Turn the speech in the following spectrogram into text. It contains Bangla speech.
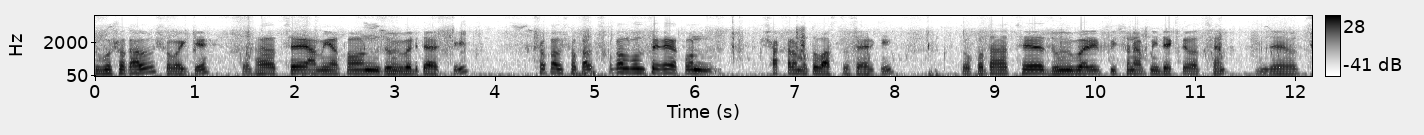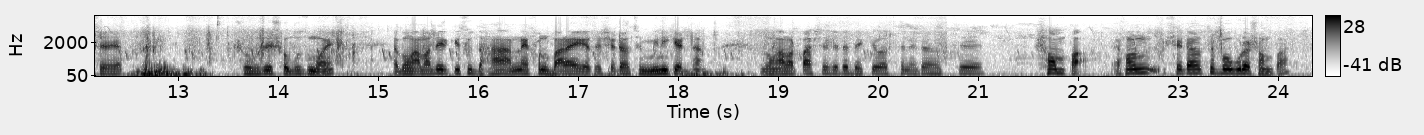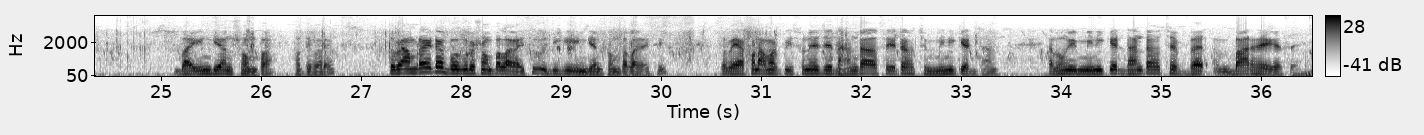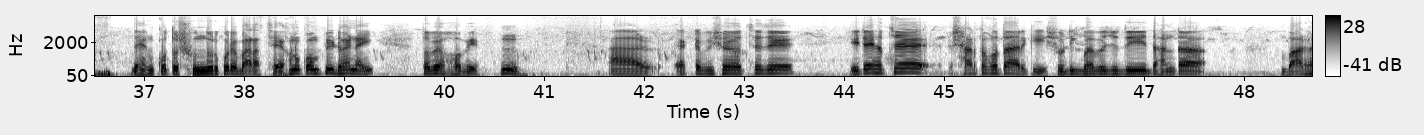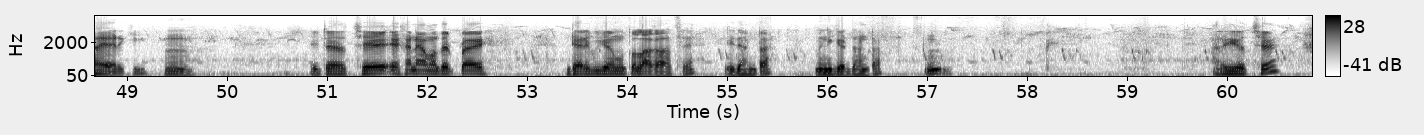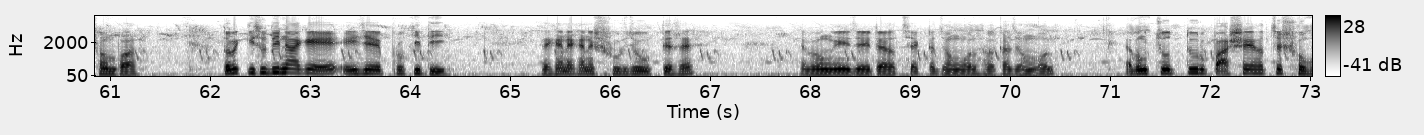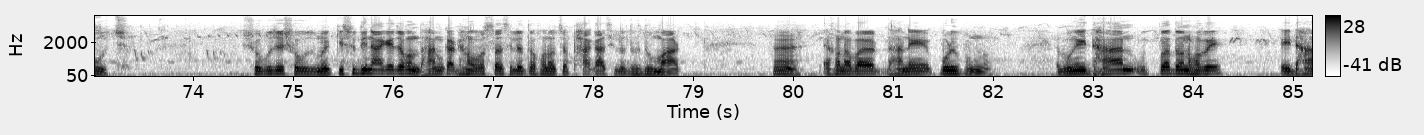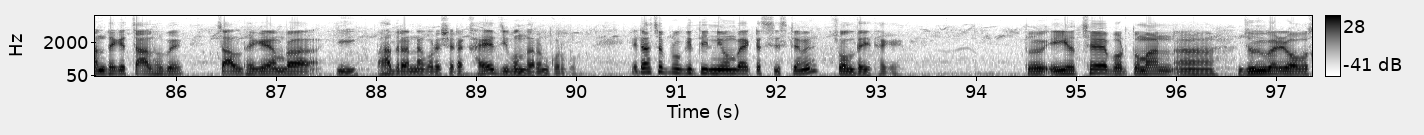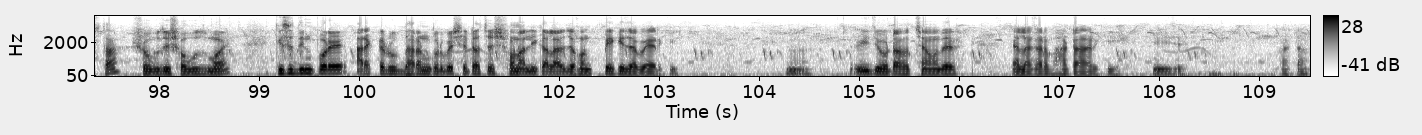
শুভ সকাল সবাইকে। কথা হচ্ছে, আমি এখন জমি বাড়িতে আসছি। সকাল সকাল সকাল বলতে এখন সাতটার মতো বাঁচতেছে আর কি। তো কথা হচ্ছে জমি বাড়ির পিছনে আপনি দেখতে পাচ্ছেন যে হচ্ছে সবুজে সবুজময় এবং আমাদের কিছু ধান এখন বাড়ায় গেছে। সেটা হচ্ছে মিনিকেট ধান এবং আমার পাশে যেটা দেখতে পাচ্ছেন, এটা হচ্ছে সম্পা এখন সেটা হচ্ছে বগুড়া সম্পা বা ইন্ডিয়ান সম্পা হতে পারে। তবে আমরা এটা বগুড়া সম্পা লাগাইছি, ওইদিকে ইন্ডিয়ান সম্পা লাগাইছি। তবে এখন আমার পিছনে যে ধানটা আছে, এটা হচ্ছে মিনিকেট ধান। এবং এই মিনিকেট ধানটা হচ্ছে বার- হয়ে গেছে। দেখেন কত সুন্দর করে বাড়াচ্ছে। এখনও কমপ্লিট হয় নাই, তবে হবে, হুম। আর একটা বিষয় হচ্ছে যে, এটাই হচ্ছে সার্থকতা আর কি। সঠিকভাবে যদি ধানটা বার হয় আর কি, হুম। এটা হচ্ছে, এখানে আমাদের প্রায় দেড় বিঘার মতো লাগা আছে, এই ধানটা মিনিকেট ধানটা। আর এই হচ্ছে সম্পা তবে কিছুদিন আগে এই যে প্রকৃতি, দেখেন এখানে সূর্য উঠতেছে এবং এই যে এটা হচ্ছে একটা জঙ্গল, হালকা জঙ্গল এবং চতুর পাশে হচ্ছে সবুজ। সবুজে সবুজময় কিছুদিন আগে যখন ধান কাটার অবস্থা ছিল তখন হচ্ছে ফাঁকা ছিল ধুধু মাঠ। হ্যাঁ এখন আবার ধানে পরিপূর্ণ এবং এই ধান উৎপাদন হবে এই ধান থেকে চাল হবে। চাল থেকে আমরা কি ভাত রান্না করে সেটা খাইয়ে জীবন ধারণ করব। এটা হচ্ছে প্রকৃতির নিয়ম বা একটা সিস্টেমে চলতেই থাকে। তো এই হচ্ছে বর্তমান জমিবাড়ির অবস্থা, সবুজে সবুজময়। কিছুদিন পরে আরেকটা রূপ ধারণ করবে, সেটা হচ্ছে সোনালি কালার যখন পেকে যাবে আর কি। এই যে ওটা হচ্ছে আমাদের এলাকার ভাটা আর কি। এই যে ভাটা।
